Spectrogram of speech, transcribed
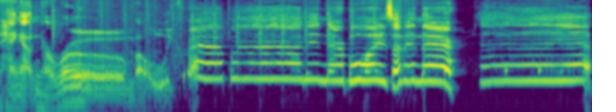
hang out in her room. Holy crap. I'm in there, boys. I'm in there. Uh, yeah.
